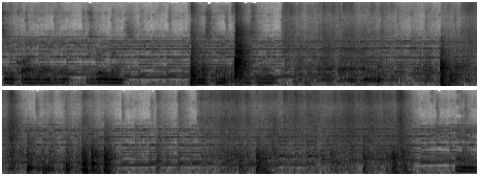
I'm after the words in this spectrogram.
See the quality out of it. It's really nice. And that's that. That's mine. And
